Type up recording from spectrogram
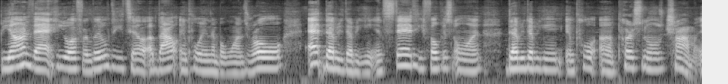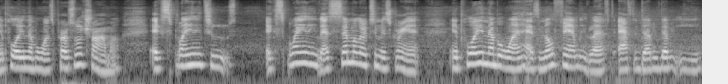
Beyond that, he offered little detail about employee number one's role at WWE. Instead, he focused on WWE employ, uh, personal trauma, employee number one's personal trauma, explaining to explaining that similar to Ms. Grant, employee number one has no family left after WWE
